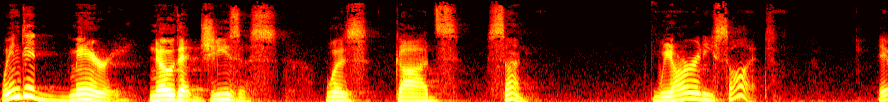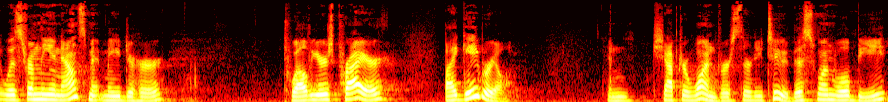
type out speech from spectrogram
When did Mary know that Jesus was God's son? We already saw it. It was from the announcement made to her 12 years prior by Gabriel in chapter 1, verse 32. This one will be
